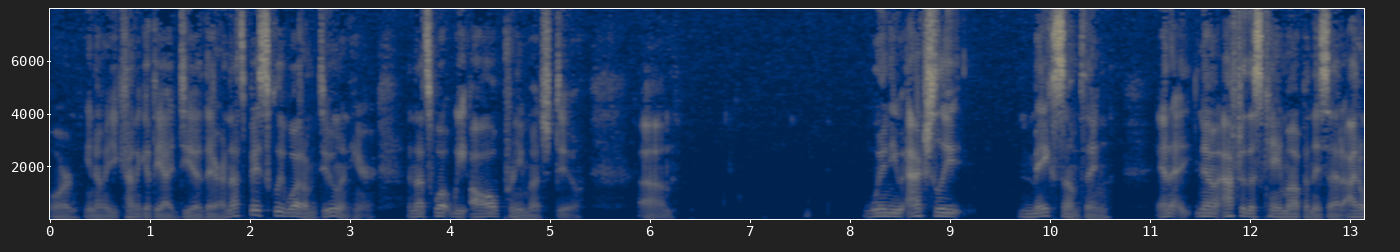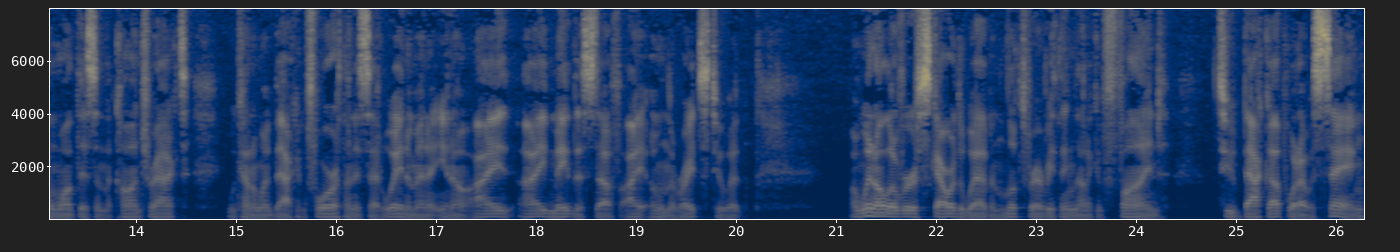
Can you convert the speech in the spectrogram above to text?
or you know you kind of get the idea there. And that's basically what i'm doing here. And that's what we all pretty much do. Um, when you actually make something and you know after this came up and they said i don't want this in the contract we kind of went back and forth and i said wait a minute you know i i made this stuff. I own the rights to it i went all over scoured the web and looked for everything that i could find to back up what i was saying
